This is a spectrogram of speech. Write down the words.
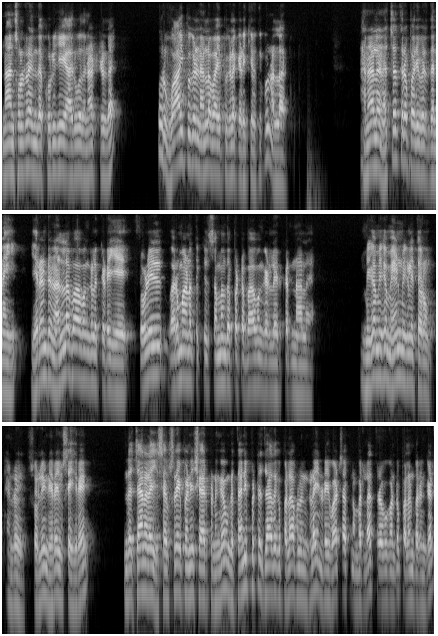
நான் சொல்கிற இந்த குறுகிய அறுபது நாட்களில் ஒரு வாய்ப்புகள் நல்ல வாய்ப்புகளை கிடைக்கிறதுக்கும் நல்லாயிருக்கும் அதனால் நட்சத்திர பரிவர்த்தனை இரண்டு நல்ல பாவங்களுக்கிடையே தொழில் வருமானத்துக்கு சம்மந்தப்பட்ட பாவங்களில் இருக்கிறதுனால மிக மிக மேன்மைகளை தரும் என்று சொல்லி நிறைவு செய்கிறேன். இந்த சேனலை சப்ஸ்கிரைப் பண்ணி ஷேர் பண்ணுங்கள் உங்கள் தனிப்பட்ட ஜாதக பலாபலன்களை என்னுடைய வாட்ஸ்அப் நம்பரில் தொடர்பு கொண்டு பலன் பெறுங்கள்.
